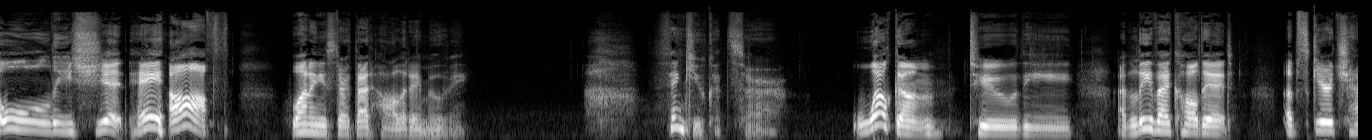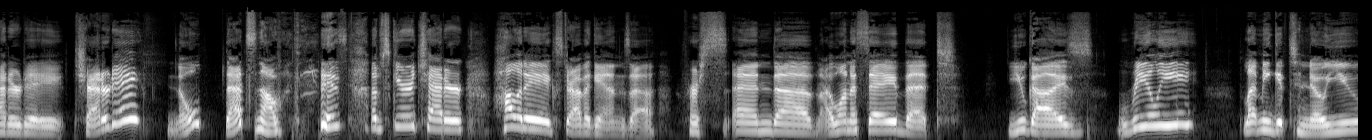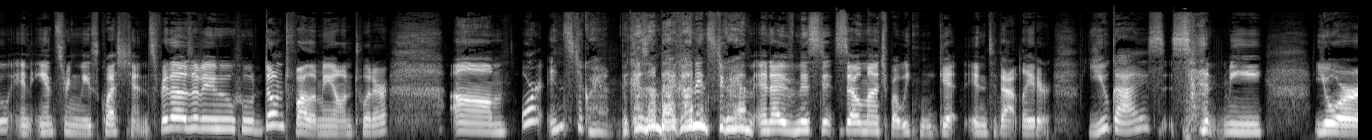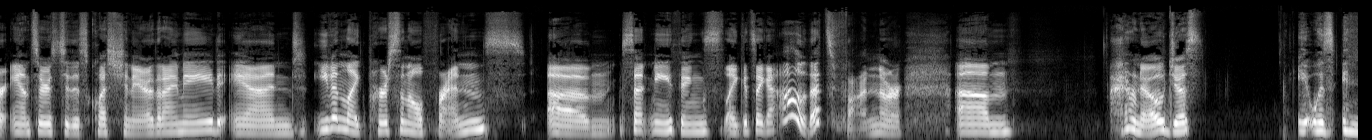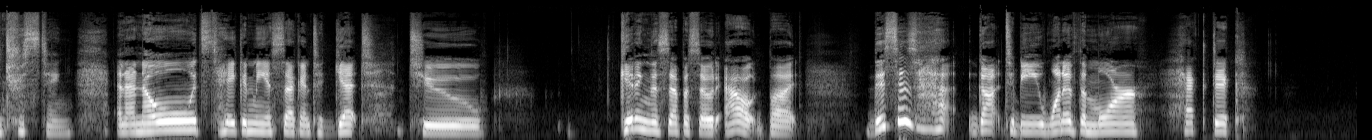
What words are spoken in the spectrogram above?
Holy shit. Hey, Hoff! Why don't you start that holiday movie? Thank you, good sir. Welcome to the, I believe I called it Obscure Chatterday. Chatterday? Nope, that's not what it is. Obscure Chatter Holiday Extravaganza. And uh, I want to say that you guys really let me get to know you in answering these questions. For those of you who don't follow me on Twitter um, or Instagram, because I'm back on Instagram and I've missed it so much, but we can get into that later. You guys sent me your answers to this questionnaire that I made, and even like personal friends um, sent me things like it's like, oh, that's fun, or um, I don't know, just it was interesting. And I know it's taken me a second to get to getting this episode out, but this has ha- got to be one of the more hectic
